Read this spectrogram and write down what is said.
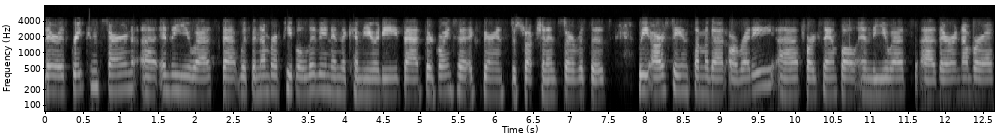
there is great concern uh, in the U.S. that with the number of people living in the community, that they're going to experience disruption in services. We are seeing some of that already. Uh, for example, in the U.S., uh, there are a number of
